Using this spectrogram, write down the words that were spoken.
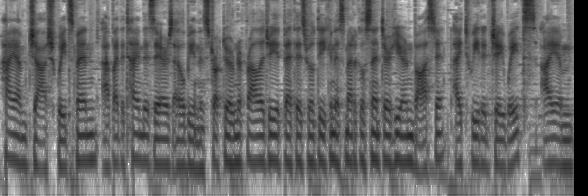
Hi, I'm Josh Waitzman. Uh, by the time this airs, I will be an instructor of nephrology at Beth Israel Deaconess Medical Center here in Boston. I tweet at Jay Waits. I am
